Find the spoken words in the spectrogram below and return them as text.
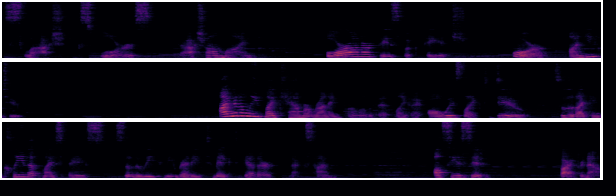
slash explorers dash online or on our Facebook page, or on YouTube. I'm going to leave my camera running for a little bit like I always like to do so that I can clean up my space so that we can be ready to make together next time. I'll see you soon. Bye for now.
